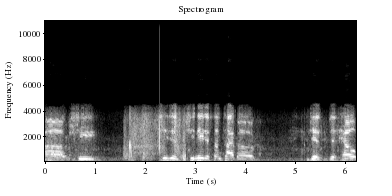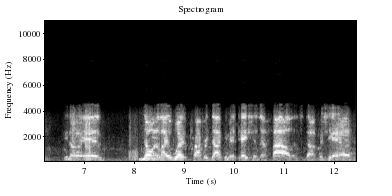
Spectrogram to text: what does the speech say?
uh, she she just she needed some type of just just help, you know, and knowing like what proper documentation to file and stuff. And she had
